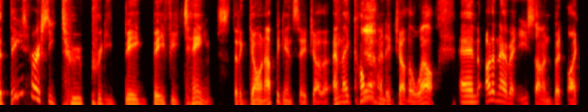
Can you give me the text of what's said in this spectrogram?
But these are actually two pretty big, beefy teams that are going up against each other and they complement each other well. And I don't know about you, Simon, but like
